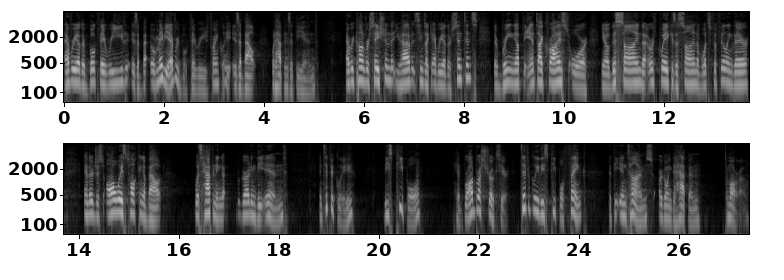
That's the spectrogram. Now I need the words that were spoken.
Every other book they read is about, or maybe every book they read, frankly, is about what happens at the end. Every conversation that you have, it seems like every other sentence, they're bringing up the Antichrist or, you know, this sign, the earthquake is a sign of what's fulfilling there. And they're just always talking about what's happening regarding the end. And typically, these people, hit broad brushstrokes here, typically these people think that the end times are going to happen tomorrow.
